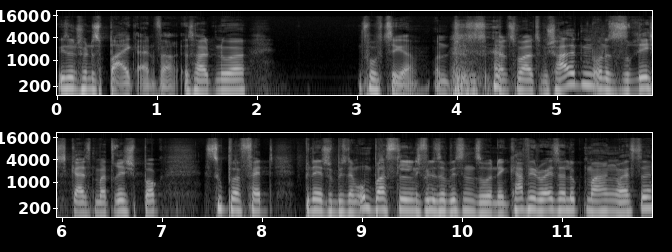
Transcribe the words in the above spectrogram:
wie so ein schönes Bike einfach. Ist halt nur ein 50er. Und es ist ganz normal zu beschalten und es ist richtig geil. Es macht richtig Bock. Super fett. Bin jetzt schon ein bisschen am Umbasteln. Ich will so ein bisschen so den Kaffee Racer Look machen, weißt du?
